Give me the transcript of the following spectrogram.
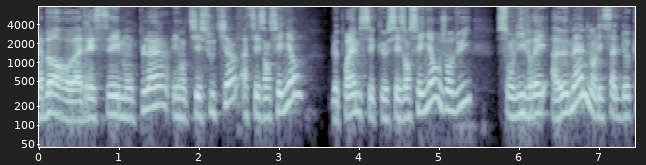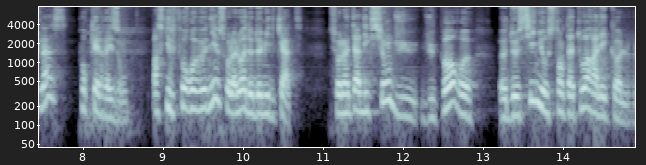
D'abord, euh, adresser mon plein et entier soutien à ces enseignants. Le problème, c'est que ces enseignants, aujourd'hui, sont livrés à eux-mêmes dans les salles de classe. Pour quelle raison? Parce qu'il faut revenir sur la loi de 2004, sur l'interdiction du, du port. Euh, de signes ostentatoires à l'école.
